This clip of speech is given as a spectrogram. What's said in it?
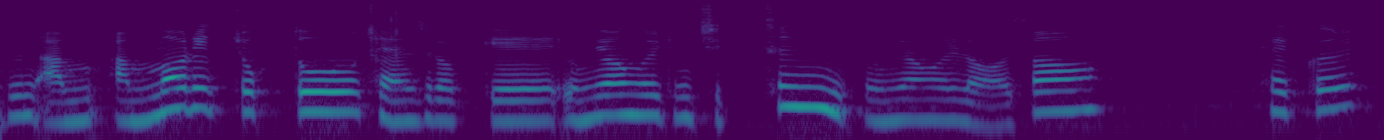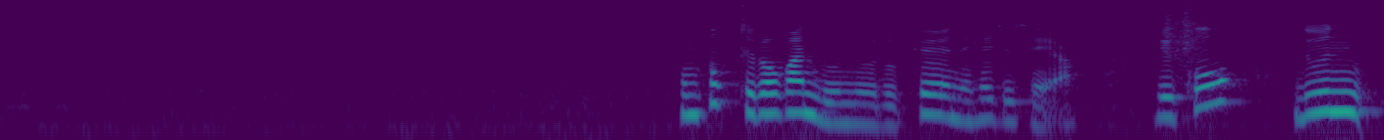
눈 앞, 앞머리 쪽도 자연스럽게 음영을 좀 짙은 음영을 넣어서 색을 움푹 들어간 눈으로 표현을 해주세요. 그리고 눈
